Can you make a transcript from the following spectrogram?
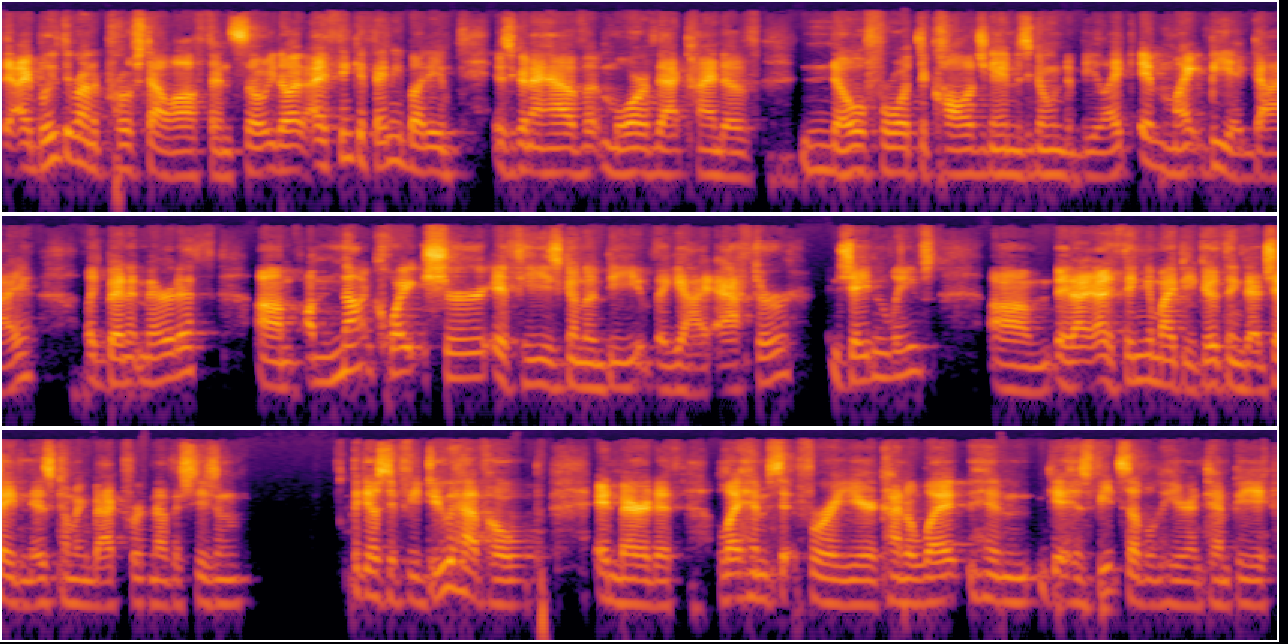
They, I believe they run a pro style offense. So, you know, I think if anybody is going to have more of that kind of know for what the college game is going to be like, it might be a guy like Bennett Meredith. Um, I'm not quite sure if he's going to be the guy after Jayden leaves. Um, and I, I, think it might be a good thing that Jayden is coming back for another season. Because if you do have hope in Meredith, let him sit for a year, kind of let him get his feet settled here in Tempe.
